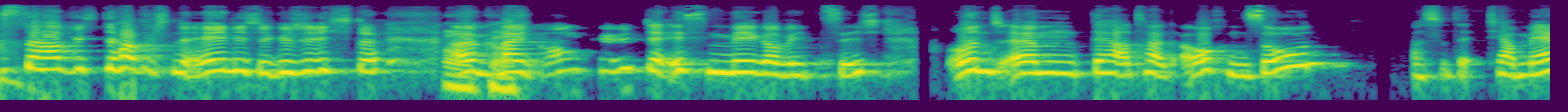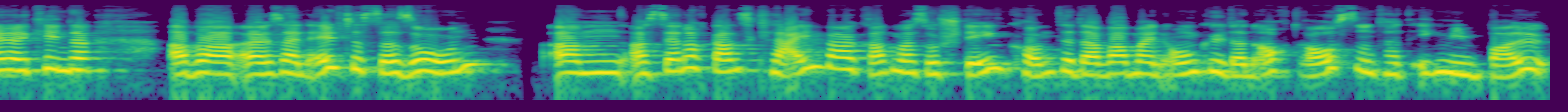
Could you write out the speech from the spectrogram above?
es, da habe ich, da hab ich eine ähnliche Geschichte. Oh ähm, mein Onkel, der ist mega witzig. Und ähm, der hat halt auch einen Sohn. Also der, die haben mehrere Kinder. Aber äh, sein ältester Sohn, ähm, als der noch ganz klein war, gerade mal so stehen konnte, da war mein Onkel dann auch draußen und hat irgendwie einen Ball.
